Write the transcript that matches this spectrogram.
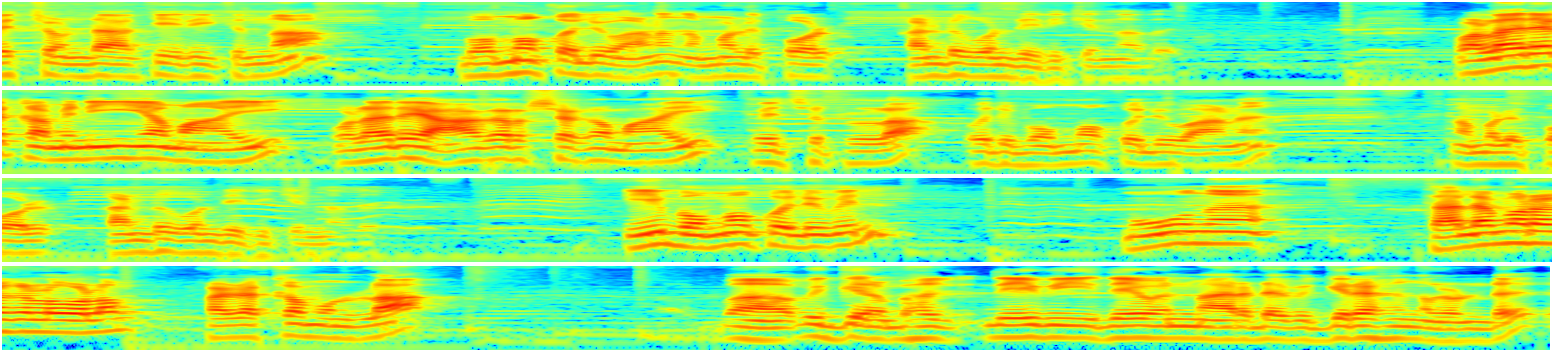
വെച്ചുണ്ടാക്കിയിരിക്കുന്ന ബൊമ്മക്കൊലുവാണ് നമ്മളിപ്പോൾ കണ്ടുകൊണ്ടിരിക്കുന്നത്. വളരെ കമനീയമായി വളരെ ആകർഷകമായി വെച്ചിട്ടുള്ള ഒരു ബൊമ്മക്കൊലുവാണ് നമ്മളിപ്പോൾ കണ്ടുകൊണ്ടിരിക്കുന്നത്. ഈ ബൊമ്മക്കൊലുവിൽ മൂന്ന് തലമുറകളോളം പഴക്കമുള്ള വിഗ്രഹ വിഗ്ര ദേവി ദേവന്മാരുടെ വിഗ്രഹങ്ങളുണ്ട്.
